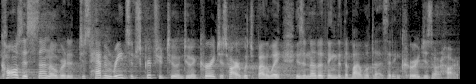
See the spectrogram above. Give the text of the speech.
calls his son over to just have him read some scripture to him to encourage his heart, which, by the way, is another thing that the Bible does. It encourages our heart.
